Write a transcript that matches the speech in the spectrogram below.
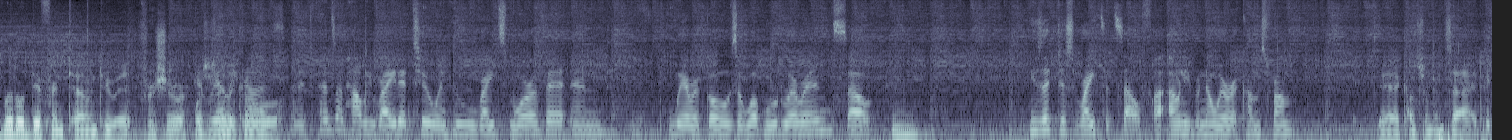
little different tone to it. for sure. Which it is really does. cool. And it depends on how we write it too, and who writes more of it, and where it goes, or what mood we're in. So, Mm-hmm. music just writes itself. I, I don't even know where it comes from. Yeah, it comes from inside. It,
